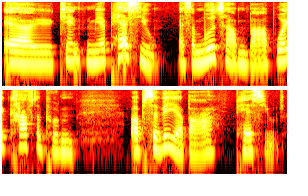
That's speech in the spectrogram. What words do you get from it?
er øh, klienten mere passiv, altså modtager dem bare, bruger ikke kræfter på dem, observerer bare passivt.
